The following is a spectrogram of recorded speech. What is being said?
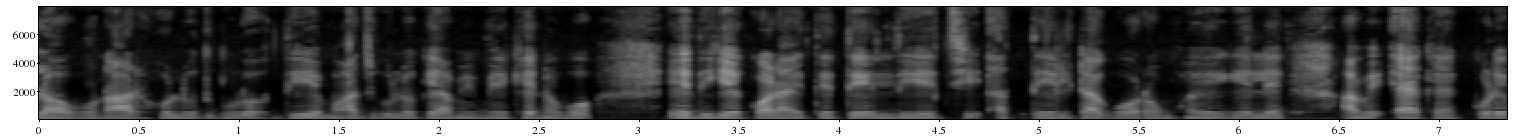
লবণ আর হলুদ গুঁড়ো। দিয়ে মাছগুলোকে আমি মেখে নেব। এদিকে কড়াইতে তেল দিয়েছি আর তেলটা গরম হয়ে গেলে আমি এক এক করে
